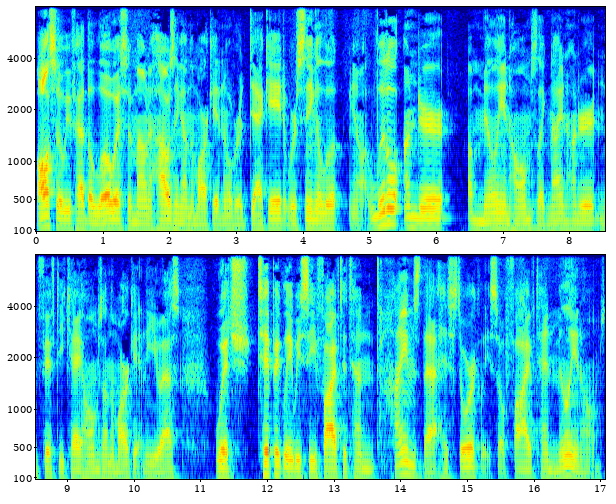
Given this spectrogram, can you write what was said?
Also, we've had the lowest amount of housing on the market in over a decade. We're seeing a little, you know, a little under a million homes, like 950k homes on the market in the US, which typically we see 5 to 10 times that historically. So 5 10 million homes.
